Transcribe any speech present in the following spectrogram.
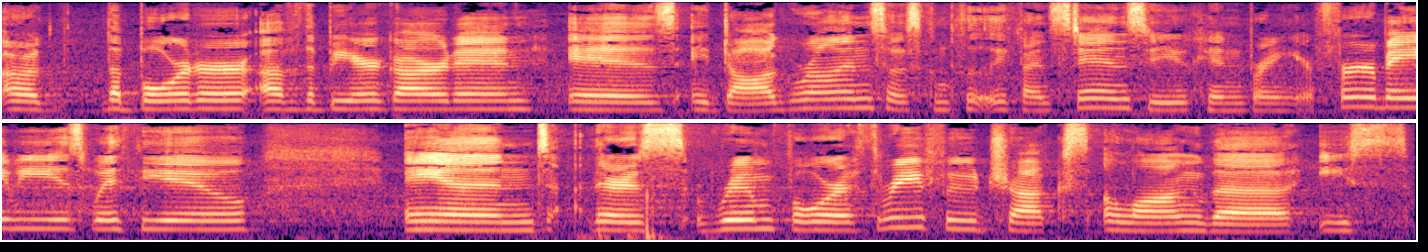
uh, the border of the beer garden is a dog run, so it's completely fenced in, so you can bring your fur babies with you. And there's room for three food trucks along the east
